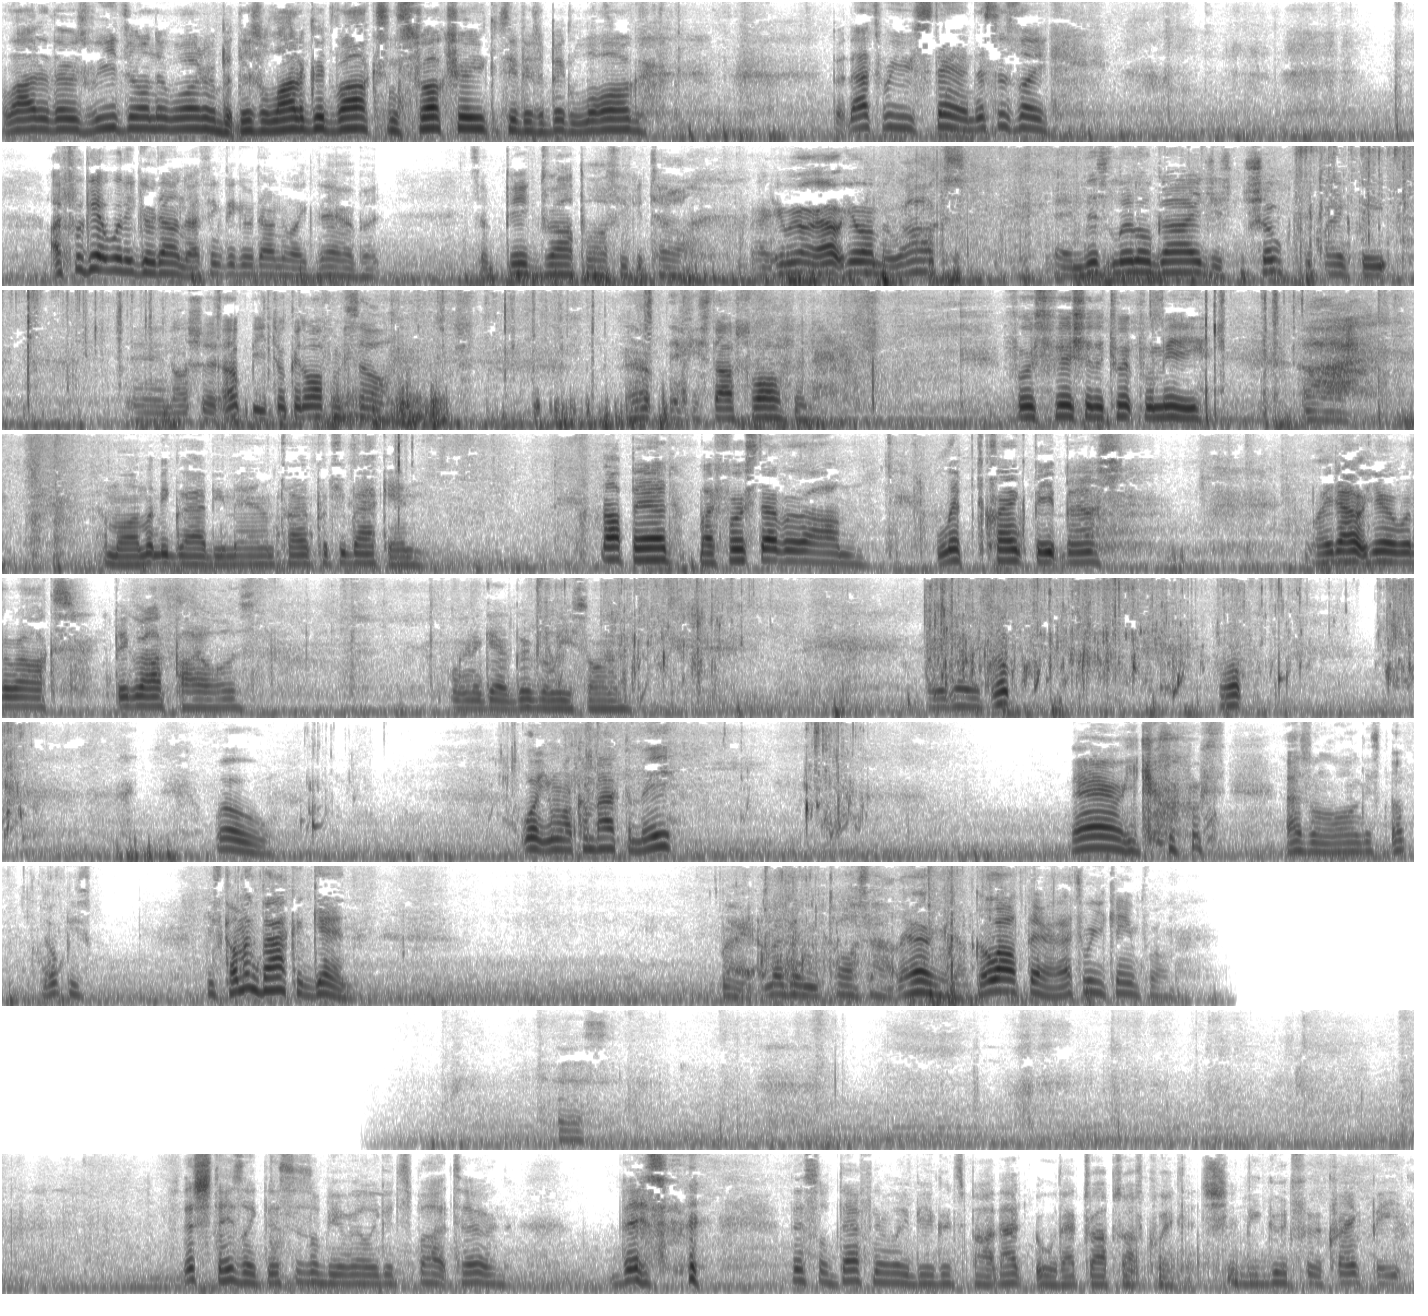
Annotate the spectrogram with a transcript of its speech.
A lot of those reeds are underwater, but there's a lot of good rocks and structure. You can see there's a big log. But that's where you stand. This is like, I forget where they go down to. I think they go down to like there, but it's a big drop off, you could tell. All right, here we are out here on the rocks. And this little guy just choked the crankbait. And I'll show you, oh, he took it off himself. Yep, if he stops sloughing. First fish of the trip for me. Ah, come on, let me grab you, man. I'm trying to put you back in. Not bad. My first ever um, lipped crankbait bass. Right out here where the rocks, big rock pile is. We're gonna get a good release on him. There he goes. Oh. Oh. Whoa. What, you wanna come back to me? There he goes. That's one of the longest. Oh, nope, he's he's coming back again. All right, I'm not gonna toss out. There you go. Go out there. That's where you came from. This. This stays like this, this will be a really good spot too. And this, this will definitely be a good spot. That oh, that drops off quick. It should be good for the crankbait.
